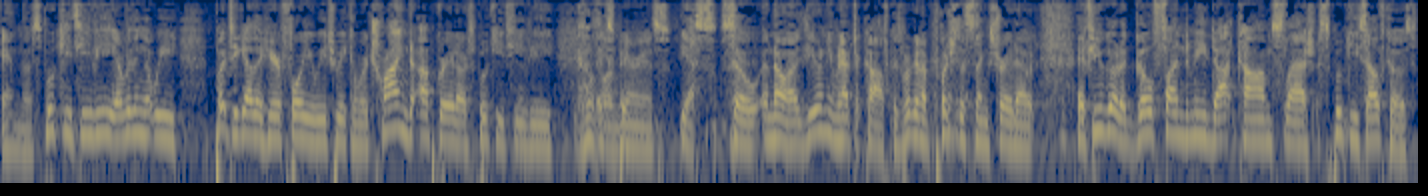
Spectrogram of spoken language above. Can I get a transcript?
and the Spooky TV, everything that we put together here for you each week. And we're trying to upgrade our Spooky TV experience. Yes. So, uh, no, you don't even have to cough because we're going to push this thing straight out. If you go to gofundme.com slash spooky south coast,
